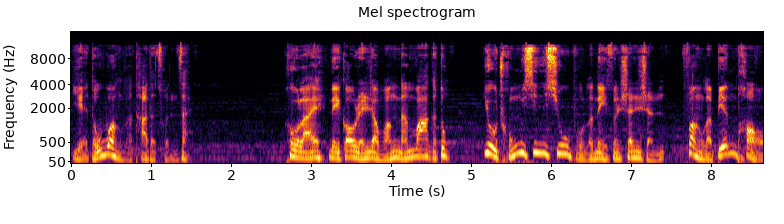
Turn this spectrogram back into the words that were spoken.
也都忘了他的存在。后来那高人让王楠挖个洞，又重新修补了那尊山神，放了鞭炮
